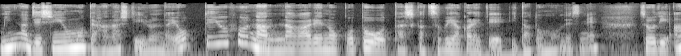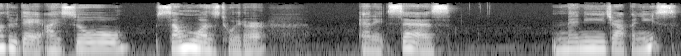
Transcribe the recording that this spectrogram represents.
みんな自信を持って話しているんだよっていう風な流れのことを確かつぶやかれていたと思うんですね。So the other day I saw someone's Twitter and it says many Japanese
